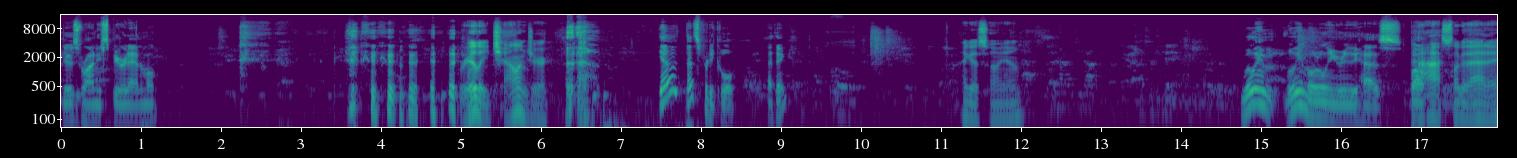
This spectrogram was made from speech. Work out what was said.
There's Ronnie's spirit animal. Really, challenger. Yeah, that's pretty cool. I think. I guess so. Yeah. William William only really has well. Pass. Look at that, eh?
